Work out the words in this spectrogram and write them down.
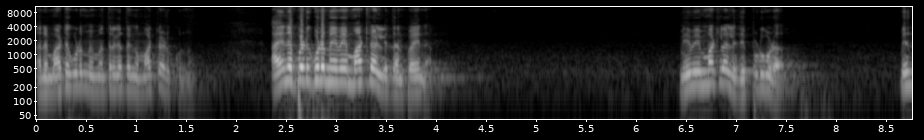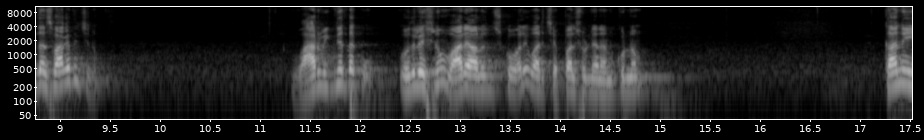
అనే మాట కూడా మేము అంతర్గతంగా మాట్లాడుకున్నాం. అయినప్పటికీ కూడా మేమేం మాట్లాడలేదు దానిపైన. మేమేం మాట్లాడలేదు ఎప్పుడు కూడా. మేము దాన్ని స్వాగతించినాం. వారి విజ్ఞతకు వదిలేసినాం వారే ఆలోచించుకోవాలి వారు చెప్పాల్సి ఉండే అనుకున్నాం. కానీ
